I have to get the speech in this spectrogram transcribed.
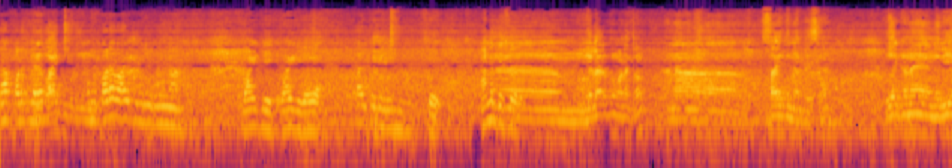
படத்தில் வாய்ப்பு கொடுங்க. படம் வாய்ப்பு கொடுக்கணும்ண்ணா வாழ்க்கை வாழ்க்கைக்காக வாய்ப்பு கொடுக்கணும்ண்ணா சரி. அண்ணன் பேசுவார். எல்லாருக்கும் வணக்கம். நான் சாய்தி நான் பேசுகிறேன் ஏற்கனவே நிறைய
